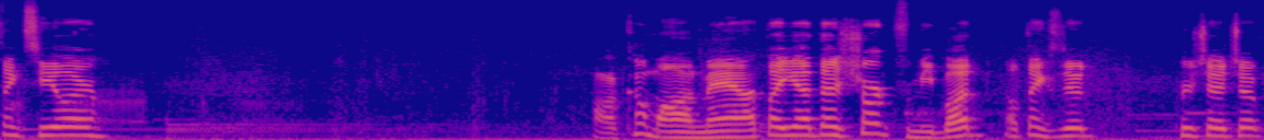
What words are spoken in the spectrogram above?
Thanks, healer. Oh, come on, man. I thought you had that shark for me, bud. Oh, thanks, dude. Appreciate you.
